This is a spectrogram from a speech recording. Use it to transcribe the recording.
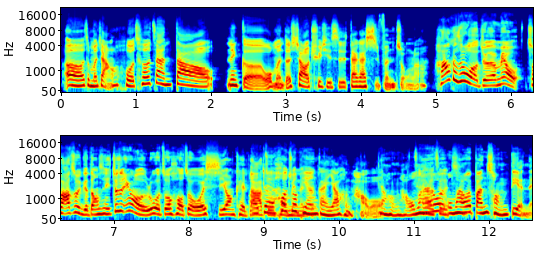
呃，怎么讲，火车站到那个我们的校区其实大概十分钟啦。哈，可是我觉得没有抓住一个东西，就是因为我如果坐后座，我会希望可以拉住后座。平衡感要很好哦。要很好。我们还会我们还会搬床垫呢、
